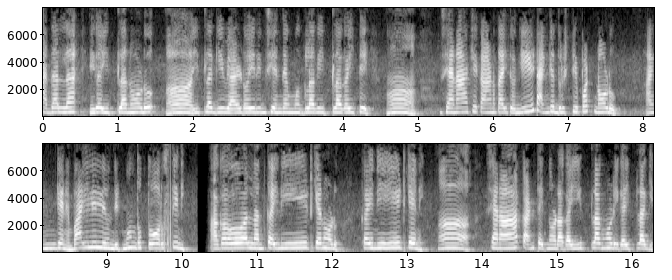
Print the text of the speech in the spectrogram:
ಅದಲ್ಲ, ಈಗ ಇತ್ಲ ನೋಡು. ಹಾ ಇತ್ಲಾಗ ಇವ್ ಎರಡು ಐರಿನ ಸೆಂದೆ ಮಗ್ಲಾಗ ಇತ್ಲಾಗ ಐತಿ. ಹ್ಮ್ ಚೆನ್ನಾಗಿ ಕಾಣ್ತಾ ಐತೆ ನೀಟ್ ಹಂಗೆ ದೃಷ್ಟಿ ಪಟ್ಟು ನೋಡು. ಹಂಗೇನೆ ಬಾಯಿಲಿ ಒಂದಿಟ್ಟು ಮುಂದಕ್ಕೆ ತೋರಿಸ್ತೀನಿ. ಆಗ ಅಲ್ಲಿ ನನ್ನ ಕೈ ನೀಟ್ಕೆ ನೋಡು. ಕೈ ನೀಟ್ಕೇನಿ ಹಾ, ಚೆನ್ನಾಗಿ ಕಾಣ್ತೈತೆ ನೋಡಾಗ. ಇತ್ಲಾಗ ನೋಡಿ ಈಗ ಇತ್ಲಾಗಿ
